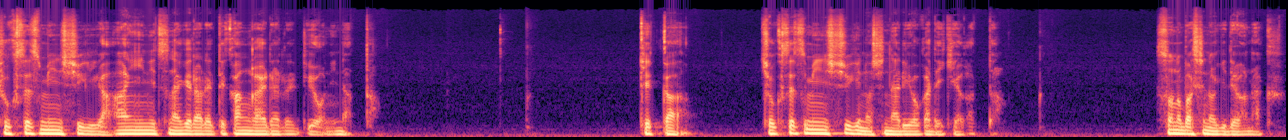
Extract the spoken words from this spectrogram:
直接民主主義が安易につなげられて考えられるようになった。結果、直接民主主義のシナリオが出来上がった。その場しのぎではなく、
